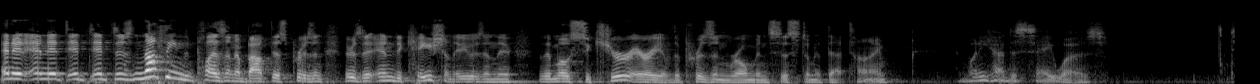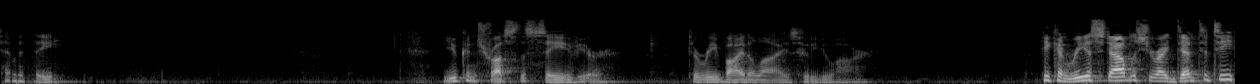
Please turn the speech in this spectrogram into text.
And it, and it, it, it, there's nothing pleasant about this prison. There's an indication that he was in the, the most secure area of the prison Roman system at that time. And what he had to say was, Timothy, you can trust the Savior to revitalize who you are. He can reestablish your identity.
